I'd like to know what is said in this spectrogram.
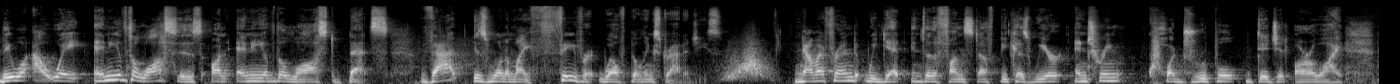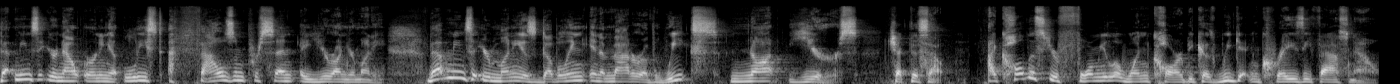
they will outweigh any of the losses on any of the lost bets. That is one of my favorite wealth building strategies. Now, my friend, we get into the fun stuff because we are entering quadruple digit ROI. That means that you're now earning at least a thousand percent a year on your money. That means that your money is doubling in a matter of weeks, not years. Check this out. I call this your Formula One car because we getting crazy fast now.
